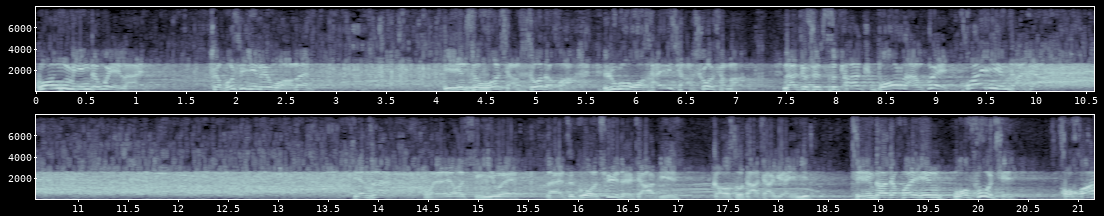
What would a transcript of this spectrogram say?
光明的未来。这不是因为我们。因此，我想说的话，如果我还想说什么，那就是斯塔克博览会欢迎大家。现在，我要邀请一位来自过去的嘉宾，告诉大家原因。请大家欢迎我父亲霍华。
